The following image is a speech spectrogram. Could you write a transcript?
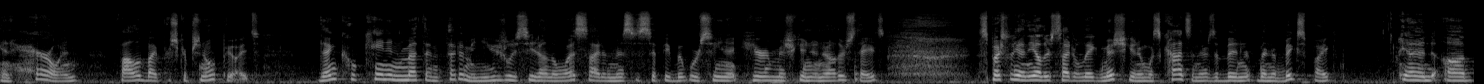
and heroin, followed by prescription opioids. Then cocaine and methamphetamine. You usually see it on the west side of the Mississippi, but we're seeing it here in Michigan and other states, especially on the other side of Lake Michigan and Wisconsin. There's been, been a big spike. And, um,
